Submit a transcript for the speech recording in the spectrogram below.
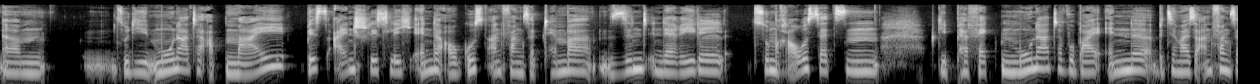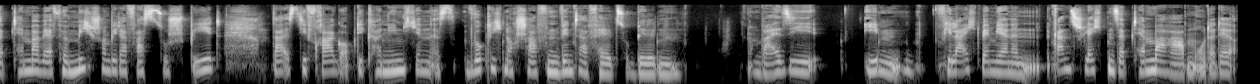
ähm, so die Monate ab Mai bis einschließlich Ende August, Anfang September sind in der Regel zum Raussetzen die perfekten Monate, wobei Ende bzw. Anfang September wäre für mich schon wieder fast zu spät. Da ist die Frage, ob die Kaninchen es wirklich noch schaffen, Winterfell zu bilden, weil sie eben vielleicht, wenn wir einen ganz schlechten September haben oder der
